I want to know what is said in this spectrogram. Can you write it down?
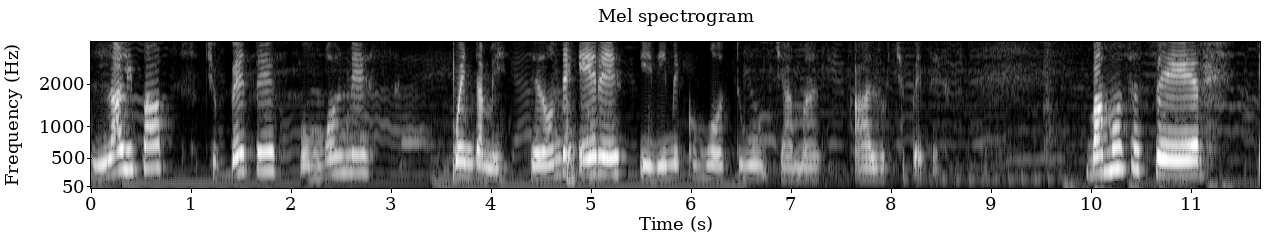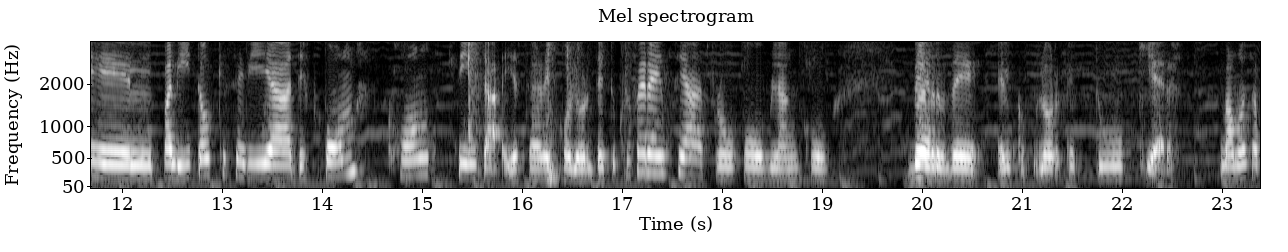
Lollipops, chupetes, bombones. Cuéntame, ¿de dónde eres? Y dime cómo tú llamas a los chupetes. Vamos a hacer el palito que sería de foam con cinta, ya sea del color de tu preferencia, rojo, blanco, verde, el color que tú quieras. Vamos a,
